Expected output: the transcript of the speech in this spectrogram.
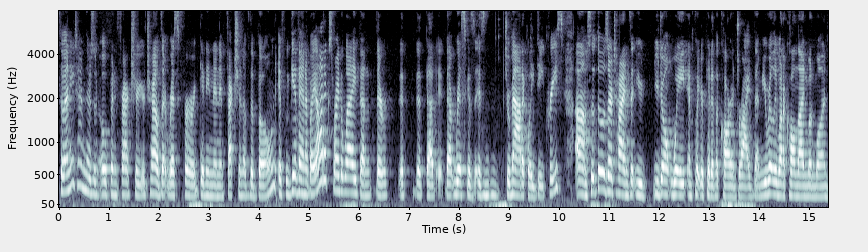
So anytime there's an open fracture, your child's at risk for getting an infection of the bone. If we give antibiotics right away, then that that that risk is, is dramatically decreased. Um, so those are times that you you don't wait and put your kid in the car and drive them. You really want to call 911.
